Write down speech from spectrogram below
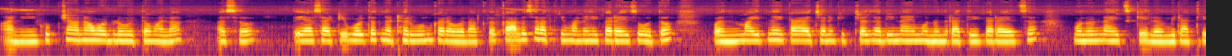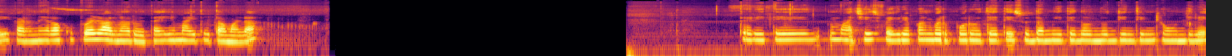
आणि खूप छान आवडलं होतं मला असं. ते यासाठी बोलतात ना ठरवून करावं लागतं. कालच रात्री मला हे करायचं होतं पण माहीत नाही काय अचानक इच्छा झाली नाही म्हणून रात्री करायचं. म्हणून नाहीच केलं मी रात्री कारण ह्याला खूप वेळ लागणार होता हे माहीत होता मला. तर इथे माचीस वगैरे पण भरपूर होते. ते सुद्धा मी इथे दोन दोन तीन तीन ठेवून दिले.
